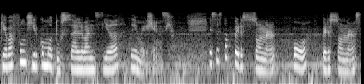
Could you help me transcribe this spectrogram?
que va a fungir como tu salva ansiedad de emergencia. Es esta persona o personas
